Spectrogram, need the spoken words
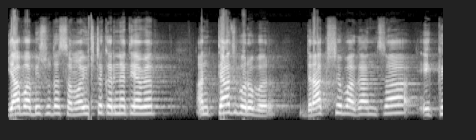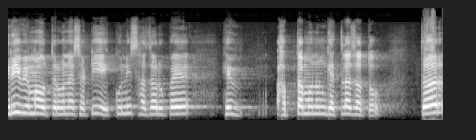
या बाबीसुद्धा समाविष्ट करण्यात याव्यात. आणि त्याचबरोबर द्राक्ष बागांचा एकरी विमा उतरवण्यासाठी एकोणीस हजार रुपये हे हप्ता म्हणून घेतला जातो. तर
